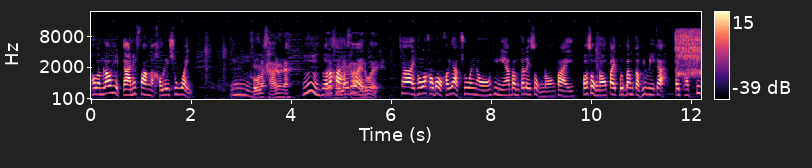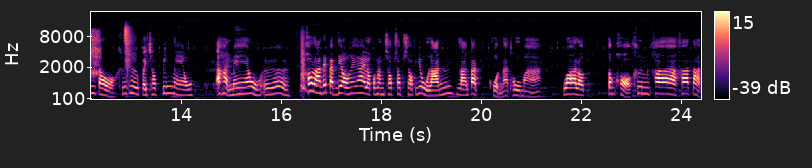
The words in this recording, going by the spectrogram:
พอบัมเล่าเหตุการณ์ให้ฟังอะเขาเลยช่วยอืมเขาลดราคาด้วยนะ อืมลดราคาให้ด้วยลด้วย ใช่ เพราะว่าเขาบอกเขาอยากช่วยน้องทีเนี้ยบัมก็เลยส่งน้องไป พอส่งน้องไปปุ๊บบัมกับพี่วิกอะไปช้อปปิ้งต่อคือคือไปช้อปปิ้งแมว อาหารแมว เออ เข้าร้านได้แป๊บเดียวง่ายๆ เรากำลังช็อปช็อปช็อปอยู่ร้านร้านตัดขนอะโทรมา ว่าเรา ต้องขอขึ้นค่าค่าตัด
